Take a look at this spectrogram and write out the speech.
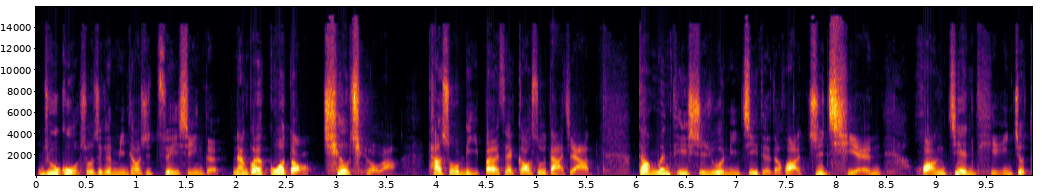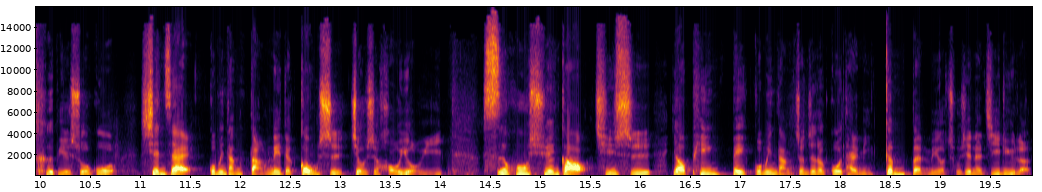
如果说这个民调是最新的，难怪郭董糗糗啊。他说礼拜再告诉大家。但问题是，如果您记得的话，之前黄健庭就特别说过。现在国民党党内的共识就是侯友谊，似乎宣告其实要拼被国民党征召的郭台铭根本没有出现的几率了。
